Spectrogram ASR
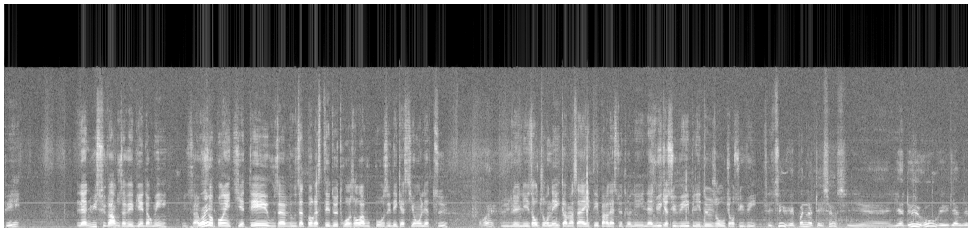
Puis, la nuit suivante, vous avez bien dormi? Ça ne Oui. vous a pas inquiété? Vous n'êtes vous êtes pas resté deux, trois jours à vous poser des questions là-dessus? Puis Les, les autres journées, comment ça a été par la suite? là? Les- la nuit qui a suivi, puis les deux jours qui ont suivi? Sais-tu, j'ai pas noté ça. Euh, il y a deux jours, j'ai eu de la misère-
